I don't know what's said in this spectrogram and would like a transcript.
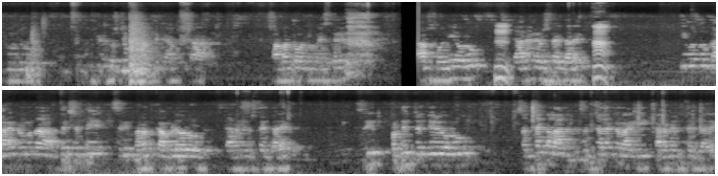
ಈ ಒಂದು ದೃಷ್ಟಿ ಪತ್ರಿಕಾ ಪತ್ರಿಕಾ ಸ್ವಾಗತವನ್ನು ವಹಿಸ್ತೇವೆ. ಆರ್ ಸೋನಿ ಅವರು. ಕಾರ್ಯನಿರ್ವಹಿಸ್ತಾ ಇದ್ದಾರೆ. ಈ ಒಂದು ಕಾರ್ಯಕ್ರಮದ ಅಧ್ಯಕ್ಷತೆ ಶ್ರೀ ಭರತ್ ಕಾಂಬಳೆ ಅವರು ಕಾರ್ಯನಿರ್ವಹಿಸ್ತಾ ಇದ್ದಾರೆ. ಶ್ರೀ ಪ್ರದೀಪ್ ಚಂಜೇರಿ ಅವರು ಸಂಚಾಲಕ ಸಂಚಾಲಕರಾಗಿ ಕಾರ್ಯನಿರ್ವಹಿಸುತ್ತಿದ್ದಾರೆ.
